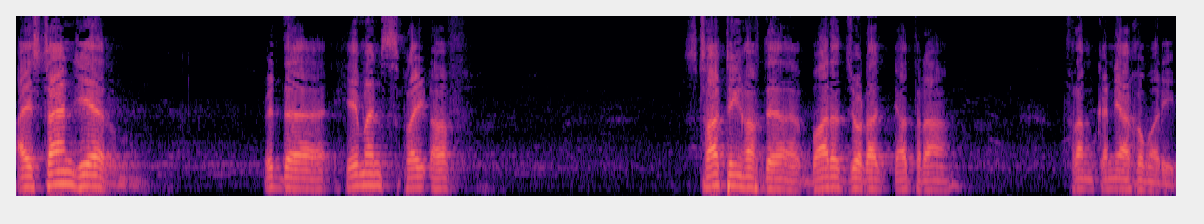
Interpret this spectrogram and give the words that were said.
I stand here with the immense pride of starting of the Bharat Joda Yatra from Kanyakumari.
